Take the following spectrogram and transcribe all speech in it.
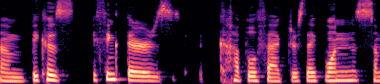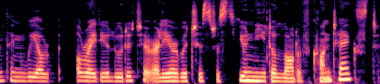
Um, because I think there's a couple factors. Like one is something we already alluded to earlier, which is just you need a lot of context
